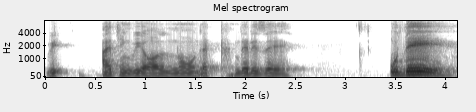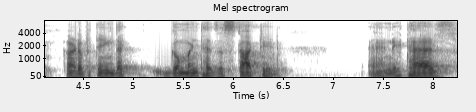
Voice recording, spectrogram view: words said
We, I think we all know that there is a Uday kind of thing that government has started and it has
